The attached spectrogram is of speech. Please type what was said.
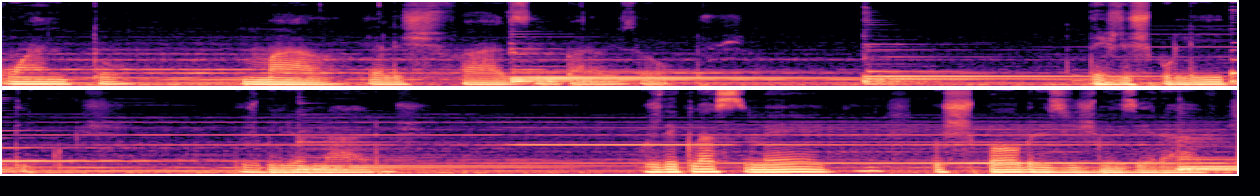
quanto mal eles fazem para os políticos, os bilionários, os de classe média, os pobres e os miseráveis.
